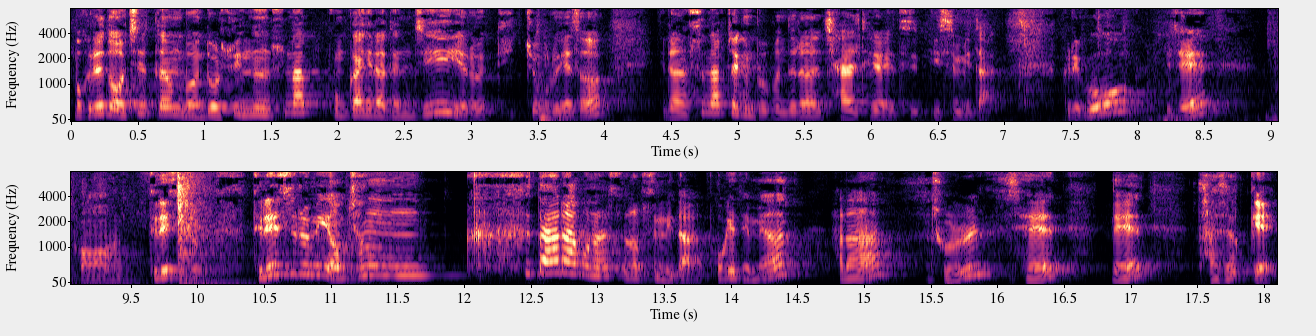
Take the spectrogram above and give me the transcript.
뭐 그래도 어쨌든 뭐 놓을 수 있는 수납 공간이라든지 여러 뒤쪽으로 해서 이러한 수납적인 부분들은 잘 되어 있, 습니다 그리고 이제 어, 드레스룸. 드레스룸이 엄청 크다라고는 할 수는 없습니다. 보게 되면 하나, 둘, 셋, 넷, 다섯 개.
